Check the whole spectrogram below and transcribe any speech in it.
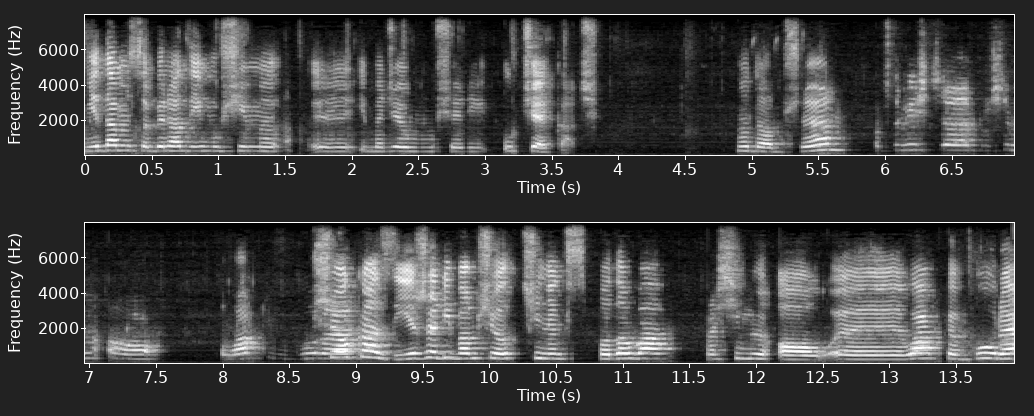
nie damy sobie rady i musimy y, i będziemy musieli uciekać. No dobrze. Oczywiście prosimy o łapki w górę. Przy okazji, jeżeli Wam się odcinek spodoba, prosimy o y, łapkę w górę.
